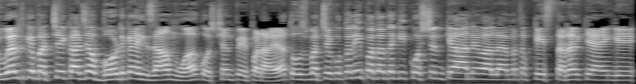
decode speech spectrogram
ट्वेल्थ के बच्चे का जब बोर्ड का एग्ज़ाम हुआ, क्वेश्चन पेपर आया तो उस बच्चे को तो नहीं पता था कि क्वेश्चन क्या आने वाला है मतलब किस तरह के आएँगे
